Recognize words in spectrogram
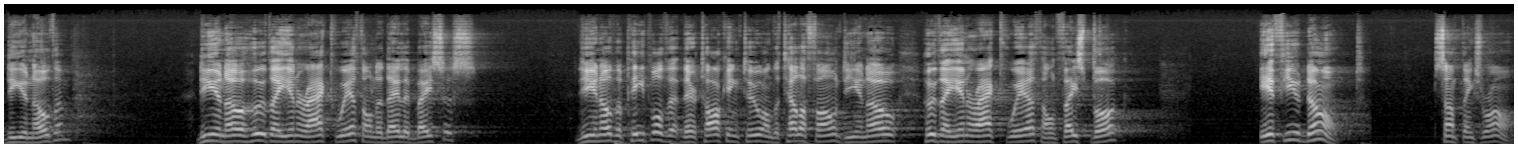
Do you know them? Do you know who they interact with on a daily basis? Do you know the people that they're talking to on the telephone? Do you know who they interact with on Facebook? If you don't, something's wrong.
